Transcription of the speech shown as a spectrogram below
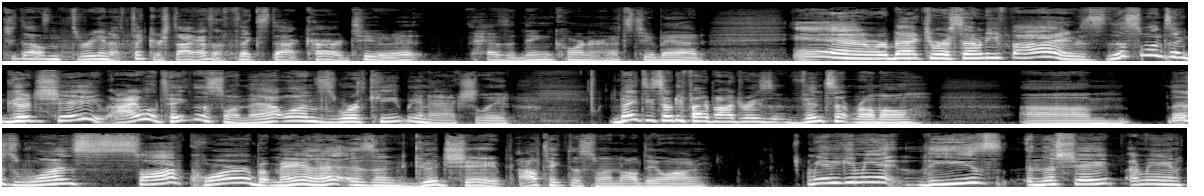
2003 and a thicker stock. That's a thick stock card, too. It has a ding corner. That's too bad. And we're back to our 75s. This one's in good shape. I will take this one. That one's worth keeping, actually. 1975 Padres, Vincent Romo. Um, there's one soft corner, but man, that is in good shape. I'll take this one all day long. Maybe give me these in this shape. I mean,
